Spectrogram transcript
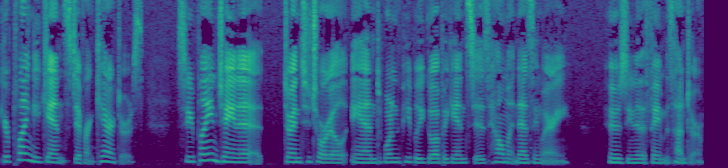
You're playing against different characters, so you're playing Jaina during the tutorial, and one of the people you go up against is Hemet Nesingwary, who's you know the famous hunter.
